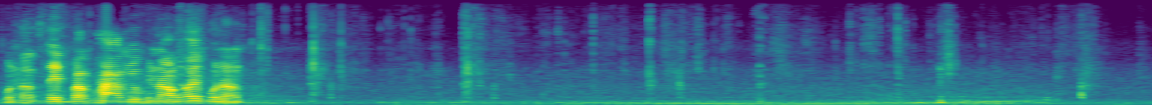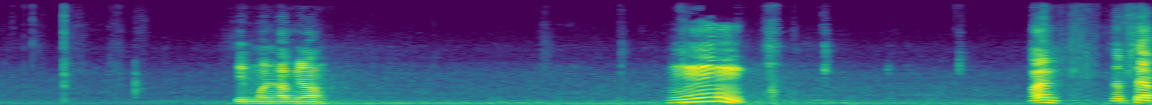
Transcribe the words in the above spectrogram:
คนน่ะเต้นพักๆอยู่พี่น้องเอ้ยคนน่ะ ซิมมันครับพี่น้องอืมมันแซ่บ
